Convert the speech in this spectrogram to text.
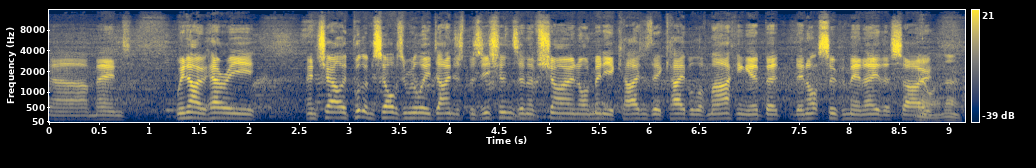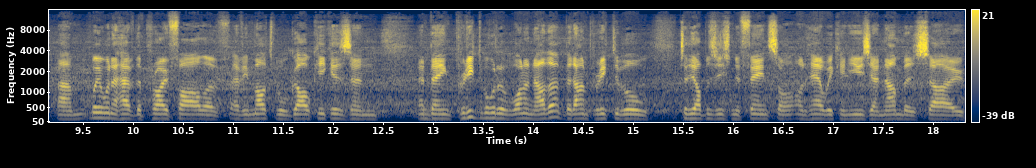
Um, and we know Harry and Charlie put themselves in really dangerous positions and have shown on many occasions they're capable of marking it, but they're not Superman either. So no, um, we want to have the profile of having multiple goal kickers and and being predictable to one another, but unpredictable to the opposition defence on, on, how we can use our numbers. So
